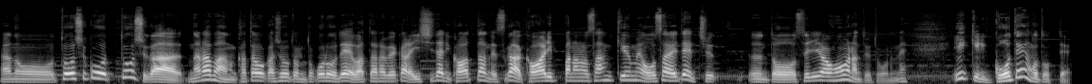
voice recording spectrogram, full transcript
あの投手投手が7番片岡翔斗のところで渡辺から石田に変わったんですが、変わりっぱなの3球目を抑えて、うんと、スリーランホームランというところね、一気に5点を取って、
